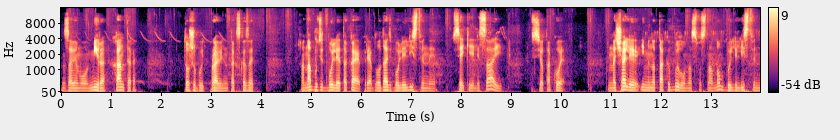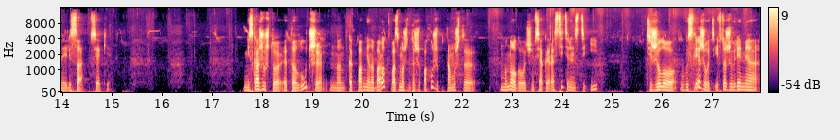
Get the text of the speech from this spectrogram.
назовем его, мира, Хантера, тоже будет правильно так сказать. Она будет более такая, преобладать более лиственные всякие леса и все такое. Вначале именно так и было. У нас в основном были лиственные леса всякие. Не скажу, что это лучше, но, как по мне, наоборот, возможно, даже похуже, потому что много очень всякой растительности и тяжело выслеживать, и в то же время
